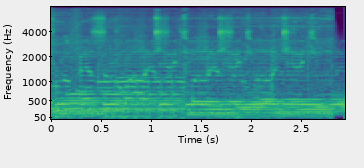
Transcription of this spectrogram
Professor Project, Project, Project.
